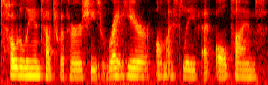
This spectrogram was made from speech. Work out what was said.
totally in touch with her. She's right here on my sleeve at all times,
